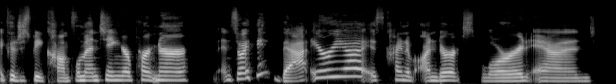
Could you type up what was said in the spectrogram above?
it could just be complimenting your partner. And so I think that area is kind of underexplored and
